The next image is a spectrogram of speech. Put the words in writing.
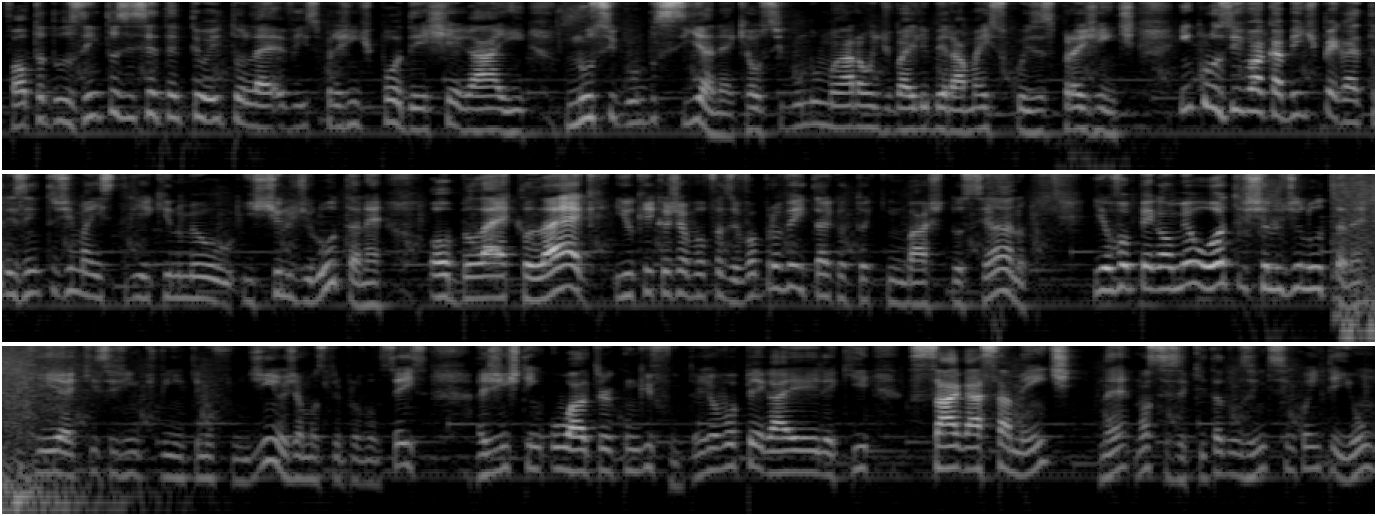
Falta 278 levels pra gente poder chegar aí no segundo CIA, né? Que é o segundo mar onde vai liberar mais coisas pra gente. Inclusive, eu acabei de pegar 300 de maestria aqui no meu estilo de luta, né? O Black Leg. E o que que eu já vou fazer? Eu vou aproveitar que eu tô aqui embaixo do oceano e eu vou pegar o meu outro estilo de luta, né? Que aqui, se a gente vir aqui no fundinho, eu já mostrei pra vocês a tem o Walter Kung Fu. Então eu já vou pegar ele aqui sagaçamente, né? Nossa, esse aqui tá 251.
